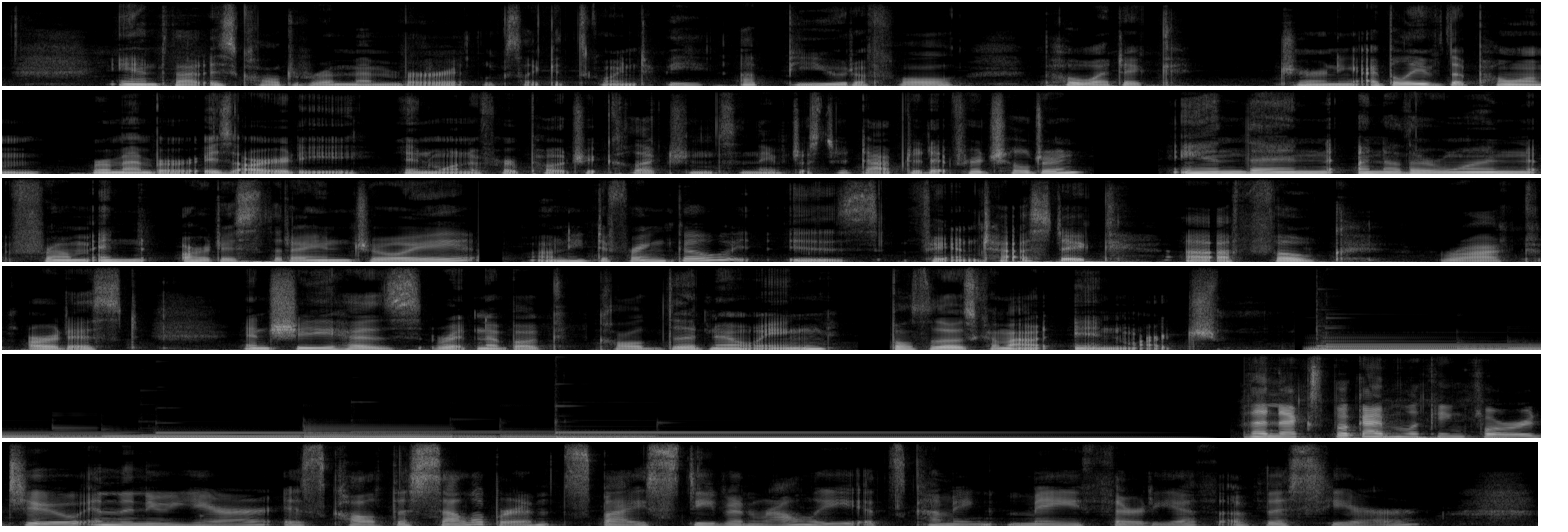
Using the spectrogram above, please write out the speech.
and that is called Remember. It looks like it's going to be a beautiful poetic journey. I believe the poem Remember is already in one of her poetry collections, and they've just adapted it for children. And then another one from an artist that I enjoy, Ani DiFranco, is fantastic. A folk rock artist. And she has written a book called The Knowing. Both of those come out in March. The next book I'm looking forward to in the new year is called The Celebrants by Steven Rowley. It's coming May 30th of this year.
